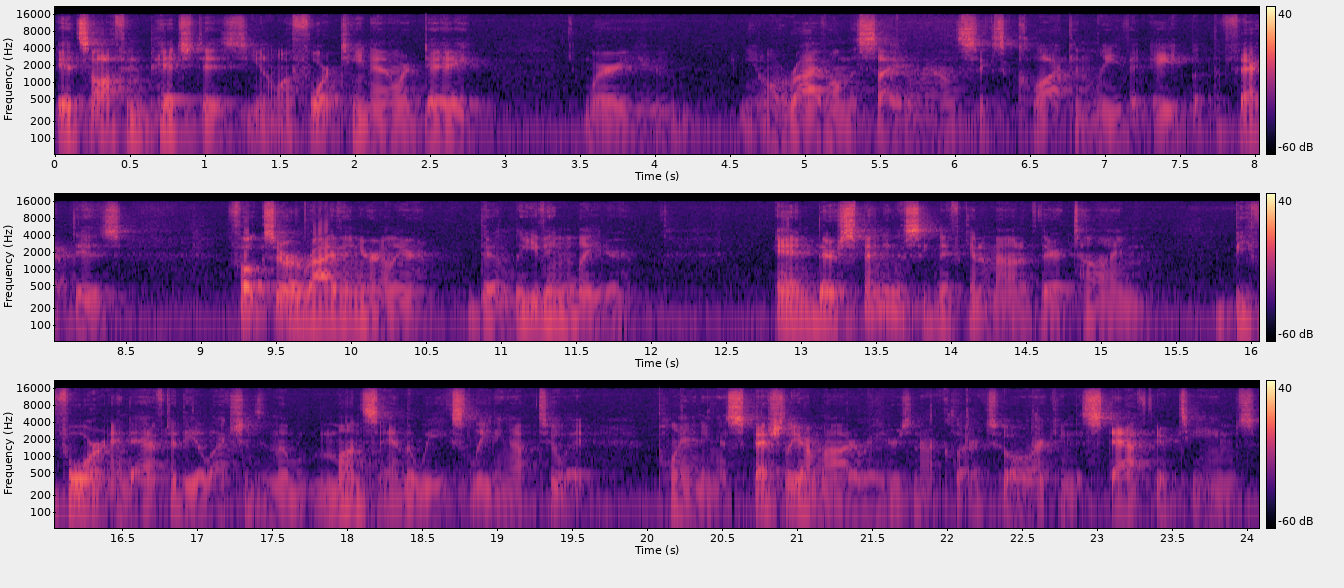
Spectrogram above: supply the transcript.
It's often pitched as, you know, a 14-hour day where you, you know, arrive on the site around 6 o'clock and leave at 8. But the fact is, folks are arriving earlier, they're leaving later, and they're spending a significant amount of their time before and after the elections in the months and the weeks leading up to it, planning, especially our moderators and our clerks who are working to staff their teams,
